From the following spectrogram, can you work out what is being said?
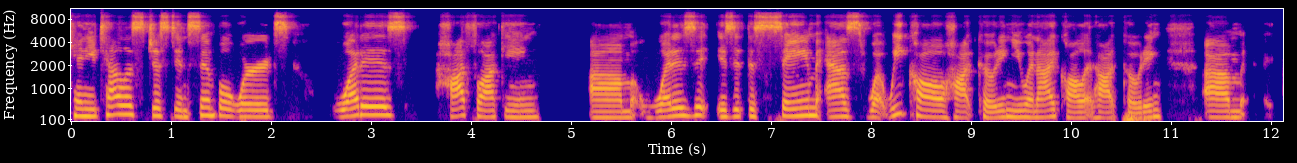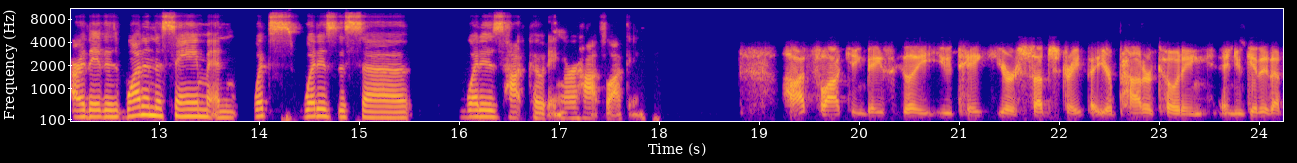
can you tell us just in simple words what is hot flocking? Um, what is it? Is it the same as what we call hot coating? You and I call it hot coating. Um, are they the one and the same? And what's what is this uh, what is hot coating or hot flocking? Hot flocking basically you take your substrate that you're powder coating and you get it up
